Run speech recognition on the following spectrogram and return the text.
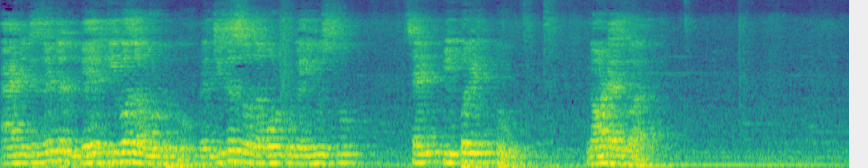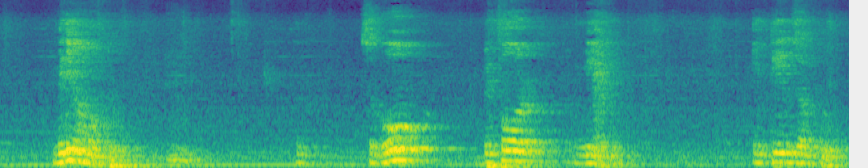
and it is written where he was about to go. When Jesus was about to go, he used to send people in two, not as one. Minimum of two. So go before me in teams of two.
